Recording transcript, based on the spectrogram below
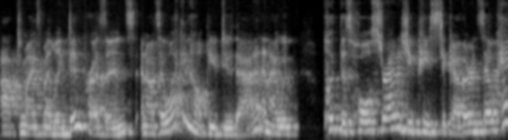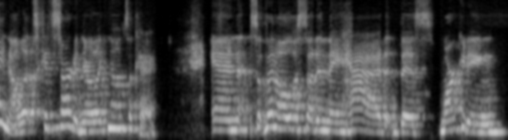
optimize my LinkedIn presence. And I would say, well, I can help you do that. And I would put this whole strategy piece together and say, okay, now let's get started. And they're like, no, it's okay. And so then all of a sudden they had this marketing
